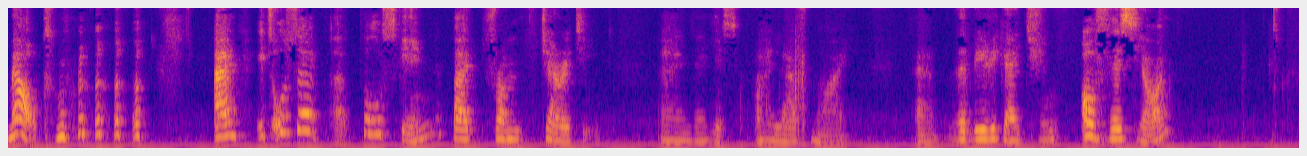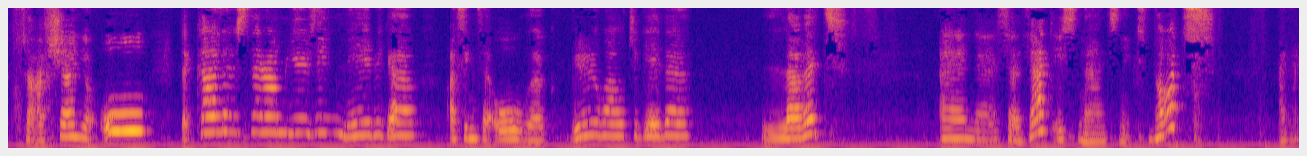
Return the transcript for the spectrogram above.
melt. and it's also a skin, but from charity. And uh, yes, I love my um, the variegation of this yarn. So I've shown you all the colors that I'm using. There we go. I think they all work very well together. Love it. And uh, so that is Nan's Knit Knots. And I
